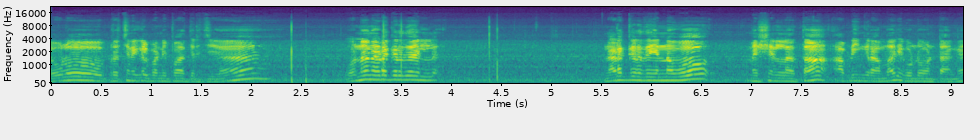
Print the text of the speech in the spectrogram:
எவ்வளோ பிரச்சனைகள் பண்ணி பார்த்துருச்சு. ஒன்றும் நடக்கிறதா இல்லை. நடக்கிறது என்னவோ மெஷினில் தான் அப்படிங்கிற மாதிரி கொண்டு வந்துட்டாங்க.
